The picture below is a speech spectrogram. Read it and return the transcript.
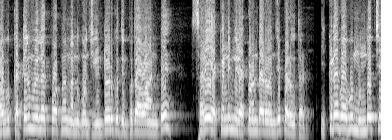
బాబు కట్టెలు వేయలేకపోతున్నాను నన్ను కొంచెం ఇంటి వరకు దింపుతావా? అంటే సరే ఎక్కండి మీరు ఎక్కడుంటారు అని చెప్పి అడుగుతాడు. ఇక్కడే బాబు ముందొచ్చే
